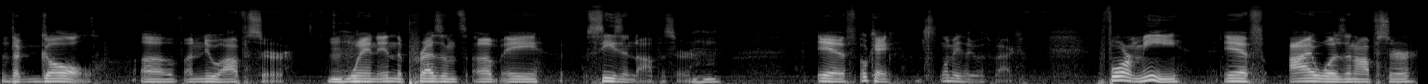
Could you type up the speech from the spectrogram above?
The goal of a new officer Mhm. when in the presence of a seasoned officer Mhm. if okay, let me take this back. For me, if I was an officer,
